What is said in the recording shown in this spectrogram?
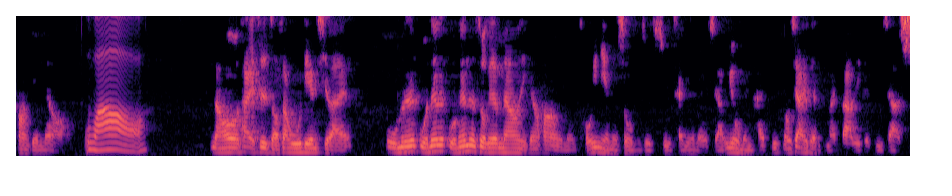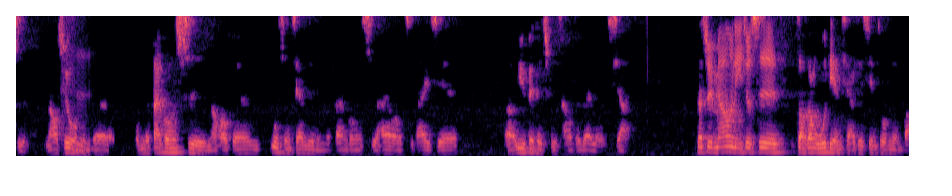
Han 跟 Mel。哇哦！然后他也是早上五点起来。我们我那我跟那时候跟 Mel 你跟 Han，我们头一年的时候，我们就住餐厅楼下，因为我们还楼下一个蛮大的一个地下室。然后所以我们的我们的办公室，然后跟目前现在是我们的办公室，还有其他一些呃预备的储藏都在楼下。那所以 Melanie 就是早上五点起来就先做面包。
